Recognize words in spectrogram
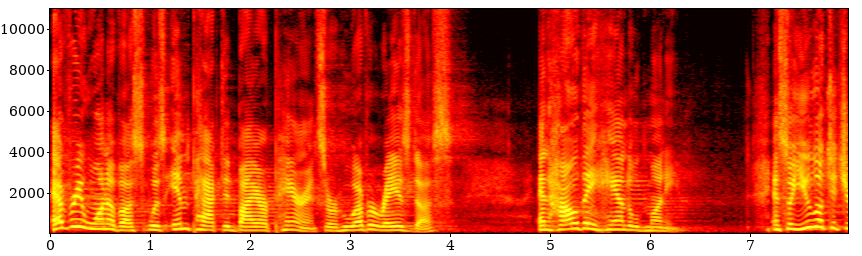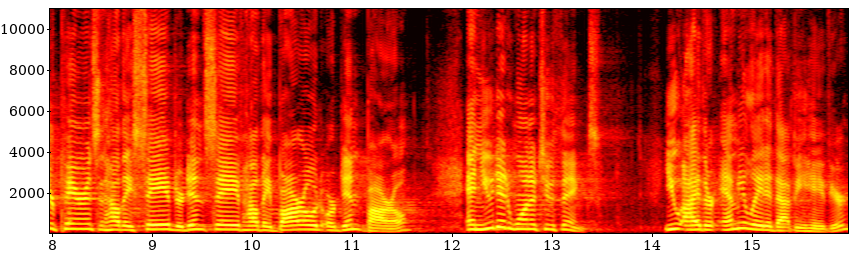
Every one of us was impacted by our parents or whoever raised us and how they handled money. And so you looked at your parents and how they saved or didn't save, how they borrowed or didn't borrow, and you did one of two things. You either emulated that behavior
